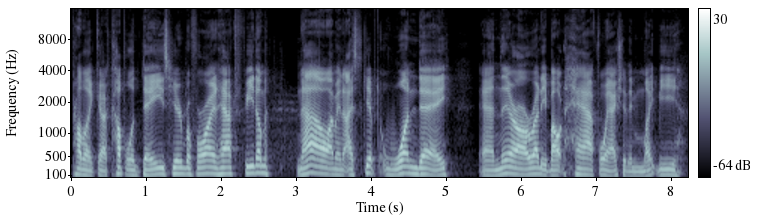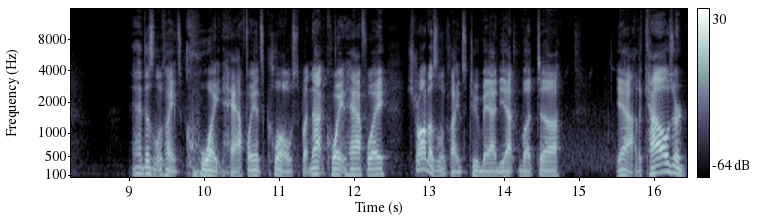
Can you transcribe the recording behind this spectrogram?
probably like a couple of days here before I'd have to feed them. Now, I mean, I skipped one day, and they're already about halfway. Actually, they might be. Eh, it doesn't look like it's quite halfway. It's close, but not quite halfway. Straw doesn't look like it's too bad yet, but uh, yeah, the cows are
